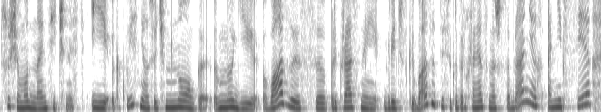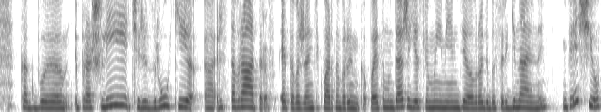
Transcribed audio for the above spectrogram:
сущая мода на античность, и, как выяснилось, выяснилось, очень много, многие вазы с прекрасной греческой вазописью, которые хранятся в наших собраниях, они все как бы прошли через руки э, реставраторов этого же антикварного рынка. Поэтому даже если мы имеем дело вроде бы с оригинальной вещью,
